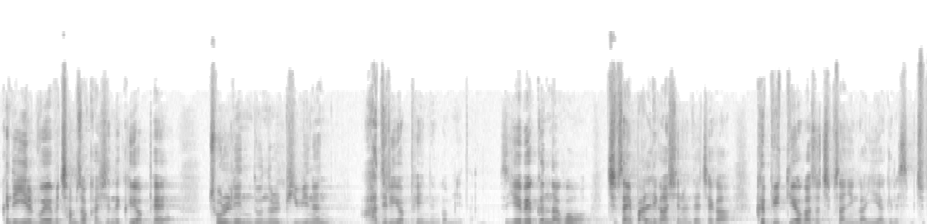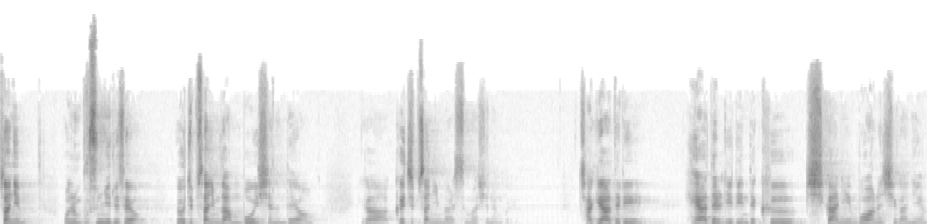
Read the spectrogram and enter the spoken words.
근데 1부 예배 참석하시는데 그 옆에 졸린 눈을 비비는 아들이 옆에 있는 겁니다. 그래서 예배 끝나고 집사님 빨리 가시는데 제가 급히 뛰어가서 집사님과 이야기를 했습니다. 집사님, 오늘 무슨 일이세요? 여 집사님도 안 보이시는데요. 그러니까 그 집사님이 말씀하시는 거예요. 자기 아들이 해야 될 일인데 그 시간이 뭐 하는 시간이에요?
